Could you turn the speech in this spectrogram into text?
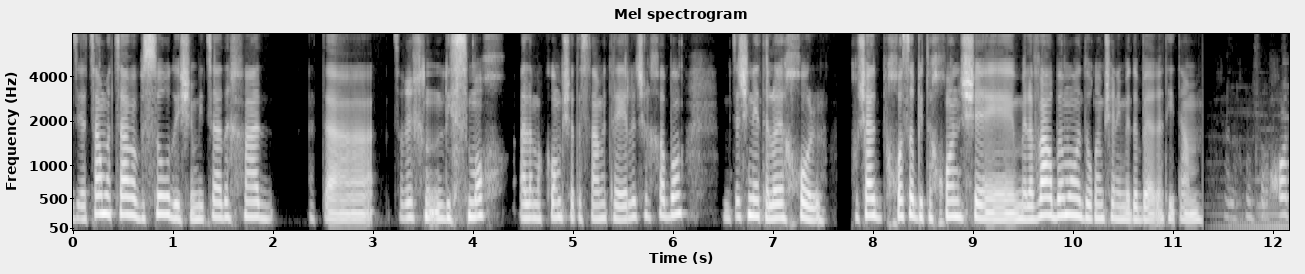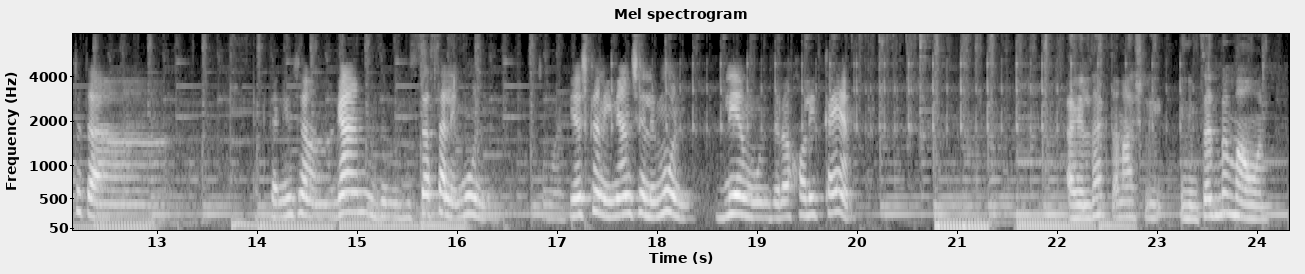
זה יצר מצב אבסורדי שמצד אחד אתה צריך לסמוך על המקום שאתה שם את הילד שלך בו, מצד שני אתה לא יכול. תחושת חוסר ביטחון שמלווה הרבה מאוד הורים שאני מדברת איתם. אנחנו שולחות את הקטנים שלנו לגן, זה מבוסס על אמון. זאת אומרת, יש כאן עניין של אמון. בלי אמון זה לא יכול להתקיים. הילדה הקטנה שלי, היא נמצאת במעון,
